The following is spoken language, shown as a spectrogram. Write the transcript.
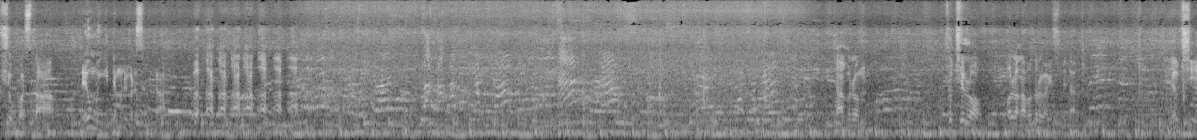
슈퍼스타 내용이기 때문에 그렇습니다. 자 그럼 특실로 올라가 보도록 하겠습니다 역시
